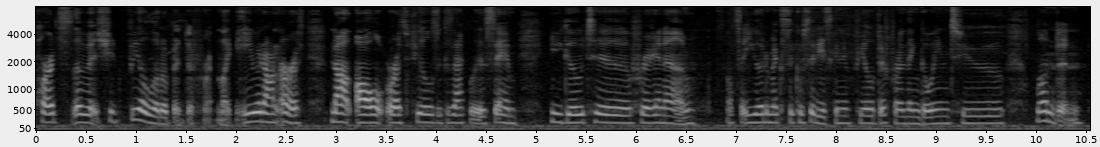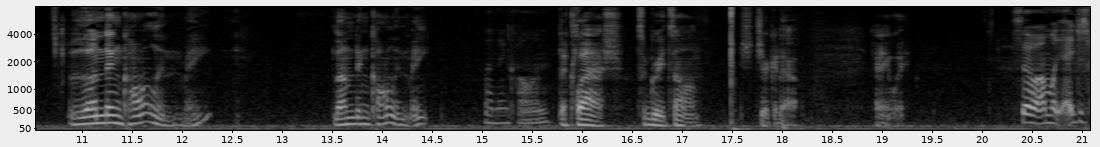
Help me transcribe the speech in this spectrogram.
parts of it should feel a little bit different. Like even on Earth, not all Earth feels exactly the same. You go to friggin' um, let's say you go to Mexico City, it's gonna feel different than going to London. London calling, mate. London calling, mate. London Calling. The Clash. It's a great song. You should check it out. Anyway, So I'm like, I just,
